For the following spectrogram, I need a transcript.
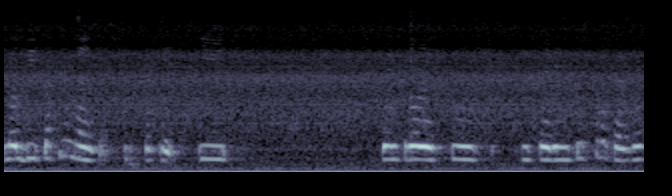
Lolita Finanzas, ok. Y dentro de tus diferentes procesos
